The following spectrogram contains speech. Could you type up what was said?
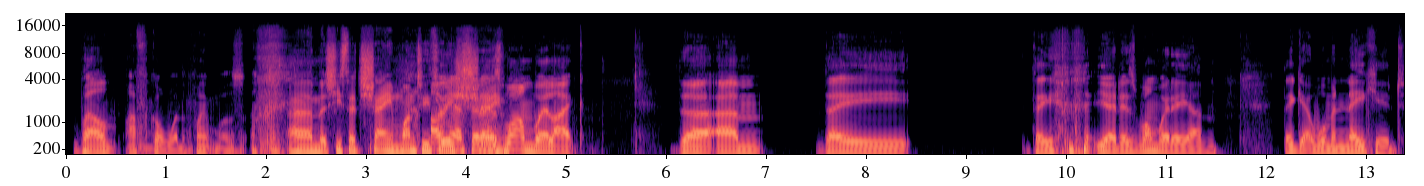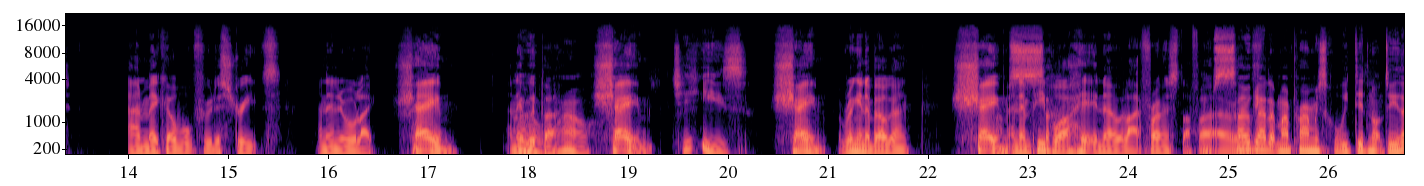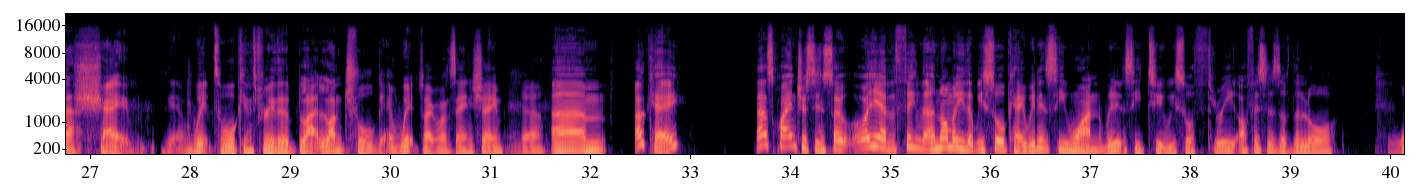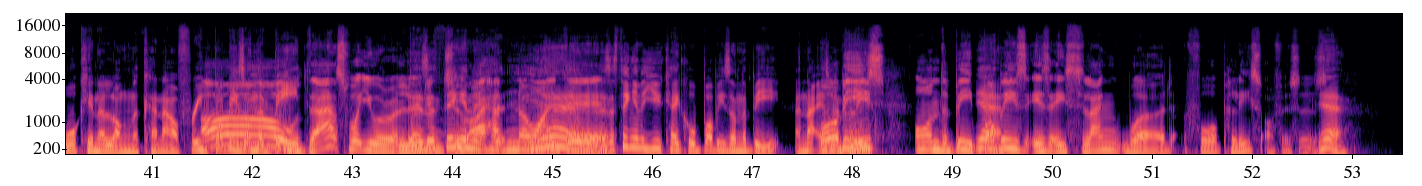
Well, I forgot what the point was. Um, that she said shame. One, two, three. oh yeah, shame. so there's one where like the um they they yeah, there's one where they um they get a woman naked and make her walk through the streets, and then they're all like shame, and they Oh, whip her wow. shame, Jeez. Shame, ringing a bell, going shame, I'm and then so- people are hitting her like throwing stuff at I'm her. so glad at my primary school we did not do that. Shame. Yeah, whipped walking through the like lunch hall, getting whipped by everyone saying shame. Yeah. Um. Okay. That's quite interesting. So, oh yeah, the thing, the anomaly that we saw, Kay, we didn't see one, we didn't see two, we saw three officers of the law walking along the canal, three bobbies on the Oh, beat. that's what you were alluding There's a thing to. in the, I had no yeah, idea. There's a thing in the UK called bobbies on the beat, and that is when Bobbies police. on the beat. Yeah. Bobbies is a slang word for police officers. Yeah.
